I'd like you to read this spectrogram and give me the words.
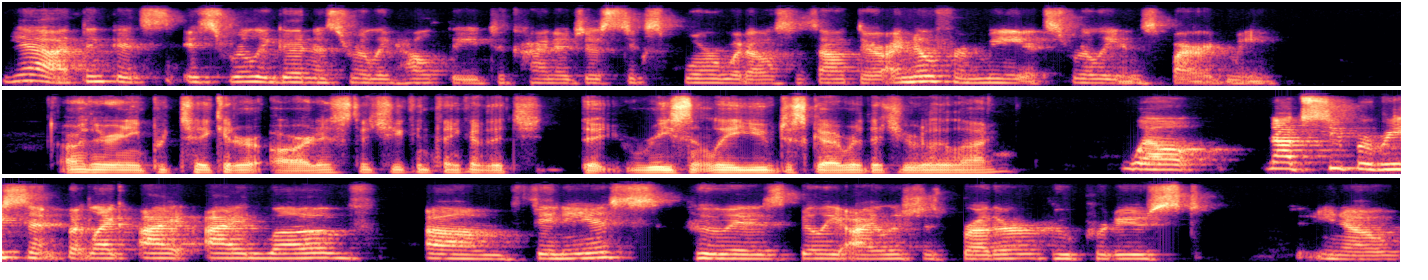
yeah i think it's it's really good and it's really healthy to kind of just explore what else is out there. I know for me it's really inspired me. Are there any particular artists that you can think of that you, that recently you've discovered that you really like? Well not super recent, but like I I love um, Finneas, who is Billie Eilish's brother, who produced you know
